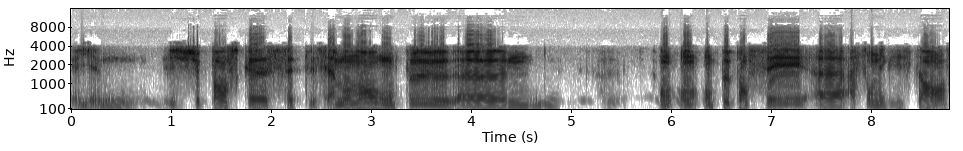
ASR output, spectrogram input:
je pense que c'est un moment où on peut euh, on, peut penser à son existence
